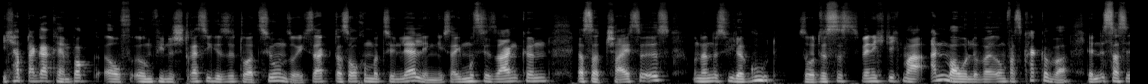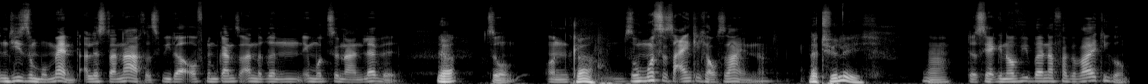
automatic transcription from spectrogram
Ich habe da gar keinen Bock auf irgendwie eine stressige Situation. So, ich sag das auch immer zu den Lehrlingen. Ich sage, ich muss dir sagen können, dass das scheiße ist und dann ist wieder gut. So, das ist, wenn ich dich mal anmaule, weil irgendwas kacke war, dann ist das in diesem Moment. Alles danach ist wieder auf einem ganz anderen emotionalen Level. Ja. So, und Klar. so muss es eigentlich auch sein, ne? Natürlich. Ja. Das ist ja genau wie bei einer Vergewaltigung.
